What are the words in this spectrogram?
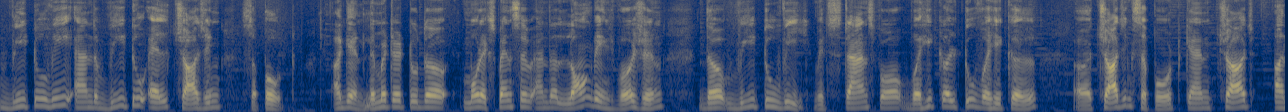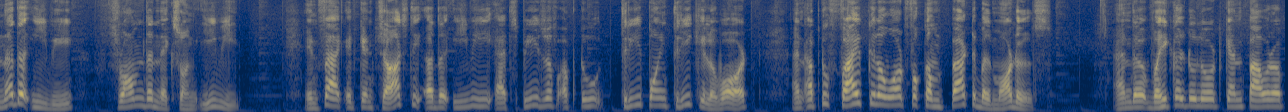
V2V and the V2L charging support. Again, limited to the more expensive and the long range version, the V2V, which stands for vehicle to vehicle uh, charging support, can charge another EV from the Nexon EV. In fact, it can charge the other EV at speeds of up to 3.3 kilowatt and up to 5 kilowatt for compatible models. And the vehicle to load can power up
